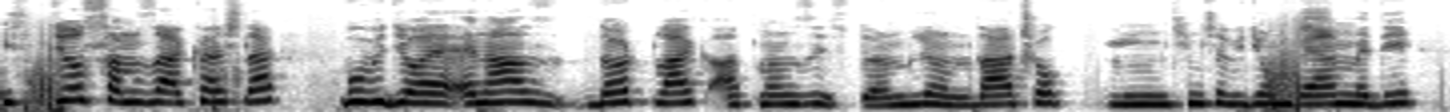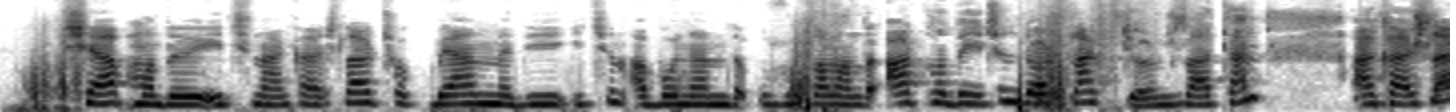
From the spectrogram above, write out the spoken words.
istiyorsanız arkadaşlar bu videoya en az 4 like atmanızı istiyorum. Biliyorum daha çok ım, kimse videomu beğenmediği şey yapmadığı için arkadaşlar çok beğenmediği için abonem de uzun zamandır artmadığı için 4 like diyorum zaten arkadaşlar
